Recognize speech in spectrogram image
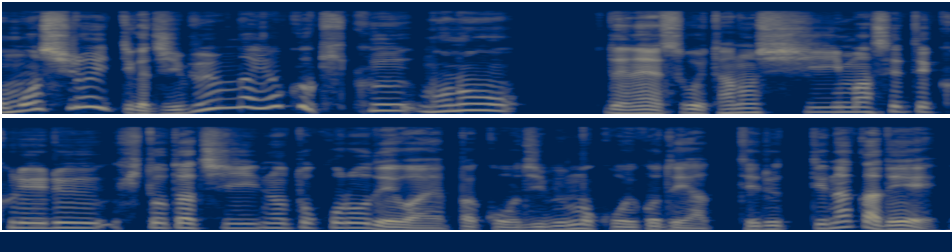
面白いっていうか、自分がよく聞くものでね、すごい楽しませてくれる人たちのところでは、やっぱこう自分もこういうことやってるっていう中で、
